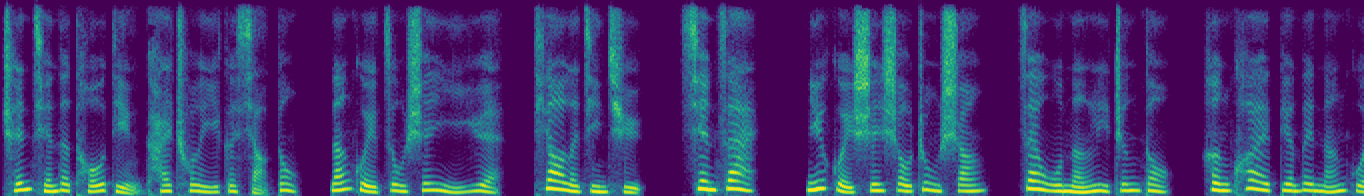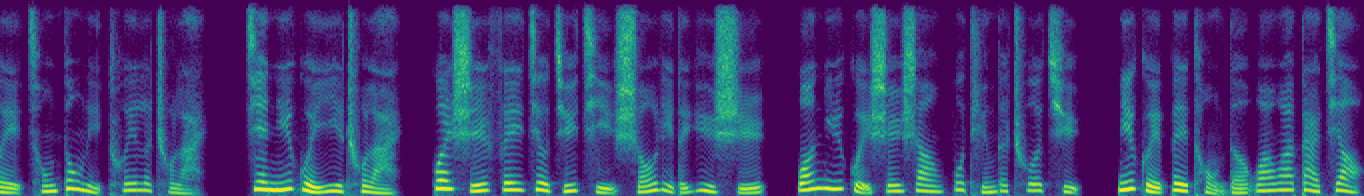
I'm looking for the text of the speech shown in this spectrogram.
陈前的头顶开出了一个小洞，男鬼纵身一跃，跳了进去。现在，女鬼身受重伤，再无能力争斗，很快便被男鬼从洞里推了出来。见女鬼一出来，关石飞就举起手里的玉石。往女鬼身上不停的戳去，女鬼被捅得哇哇大叫，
